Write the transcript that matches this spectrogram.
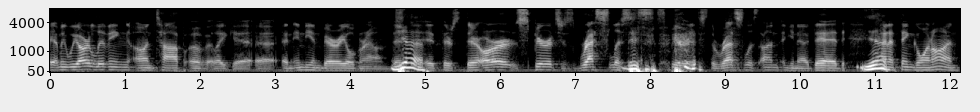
I mean, we are living on top of like a, a, an Indian burial ground. That Yeah. it, there's there are spirits, just restless spirits, the restless, un, you know, dead Yeah. kind of thing going on.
